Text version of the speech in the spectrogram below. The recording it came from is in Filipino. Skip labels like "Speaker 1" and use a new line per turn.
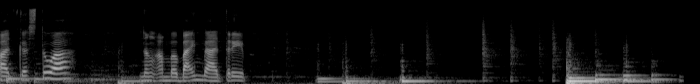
podcast to ah, ng Ang Babaeng Bad Trip.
